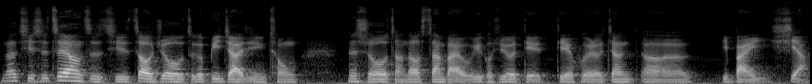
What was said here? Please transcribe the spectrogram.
那其实这样子其实造就这个币价已经从那时候涨到三百五，一口气又跌跌回了将呃一百以下。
